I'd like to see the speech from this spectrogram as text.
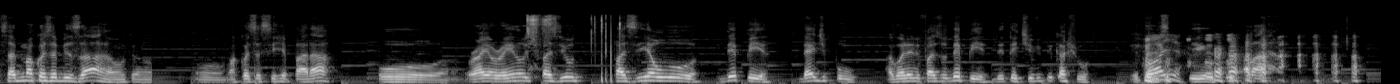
sabe uma coisa bizarra? Um- Uma coisa a se reparar? O Ryan Reynolds fazia o, fazia o DP, Deadpool. Agora ele faz o DP, Detetive Pikachu. Olha.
